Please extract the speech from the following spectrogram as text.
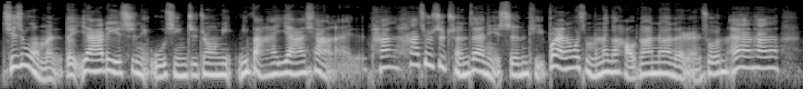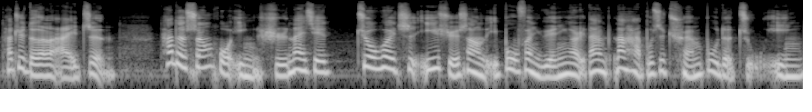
其实我们的压力是你无形之中，你你把它压下来的，它它就是存在你身体。不然为什么那个好端端的人说，哎呀，他他去得了癌症，他的生活饮食那些就会是医学上的一部分原因而已，但那还不是全部的主因。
